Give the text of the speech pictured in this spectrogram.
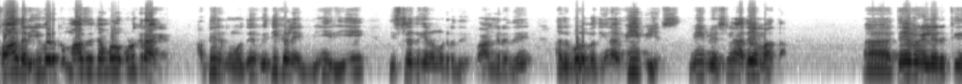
ஃபாதர் இவருக்கும் மாச சம்பளம் கொடுக்குறாங்க. அப்படி இருக்கும்போது விதிகளை மீறி இஷ்டத்துக்கு என்ன பண்றது? வாங்குறது. அது போல பாத்தீங்கன்னா விபிஎஸ் விபிஎஸ்லயும் அதே மாதிரி தான் தேவைகள் இருக்கு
